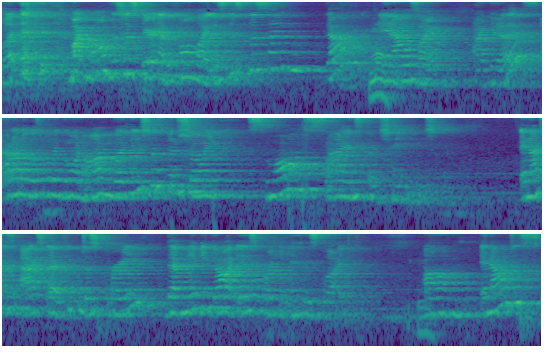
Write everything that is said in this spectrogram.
What? my mom was just staring at the phone like, is this the same guy? And I was like, I guess. I don't know what's really going on, but he's just been showing small signs of change. And I just ask that people just pray that maybe God is working in his life. Mm-hmm. Um, and I'll just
